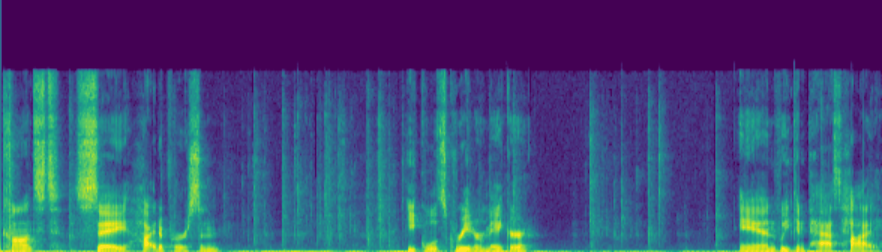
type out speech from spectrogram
const say hi to person equals greeter maker and we can pass hi.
